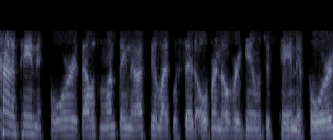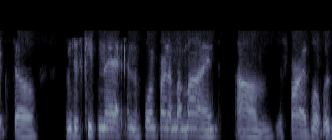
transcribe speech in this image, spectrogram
kind of paying it forward. That was one thing that I feel like was said over and over again was just paying it forward. So I'm just keeping that in the forefront of my mind um, as far as what was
